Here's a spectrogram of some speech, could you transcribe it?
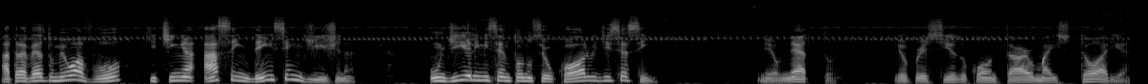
através do meu avô, que tinha ascendência indígena. Um dia ele me sentou no seu colo e disse assim: Meu neto, eu preciso contar uma história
